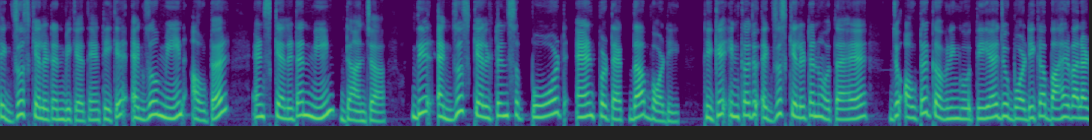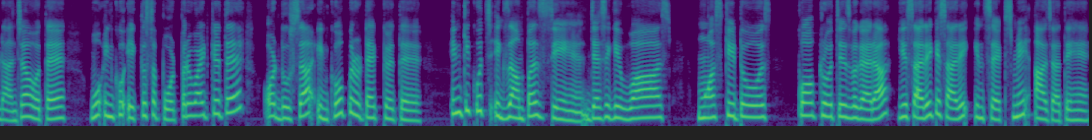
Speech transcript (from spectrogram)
एक्जोस्केलेटन भी कहते हैं, ठीक है? Exo mean outer and skeleton mean डांचा their exoskeleton support and protect the body ठीक है? इनका जो एक्जोस्केलेटन होता है जो आउटर कवरिंग होती है, जो बॉडी का बाहर वाला ढांचा होता है, वो इनको एक तो सपोर्ट प्रोवाइड करता है और दूसरा इनको प्रोटेक्ट करता है। इनकी कुछ एग्जांपल्स ये हैं, जैसे कि वास मॉस्किटोज कॉकरोचेस वगैरह, ये सारे के सारे इंसेक्ट्स में आ जाते हैं।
